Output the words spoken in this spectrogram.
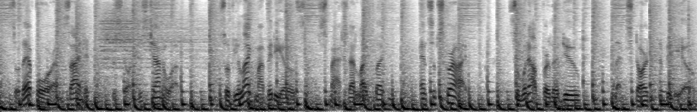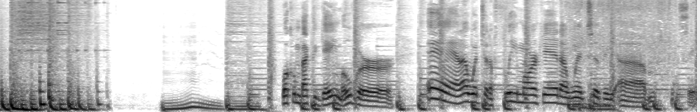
So therefore, I decided to start this channel up. So if you like my videos, smash that like button and subscribe. So without further ado, let's start the video. Welcome back to Game Over. And I went to the flea market. I went to the, um, let's see, uh,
